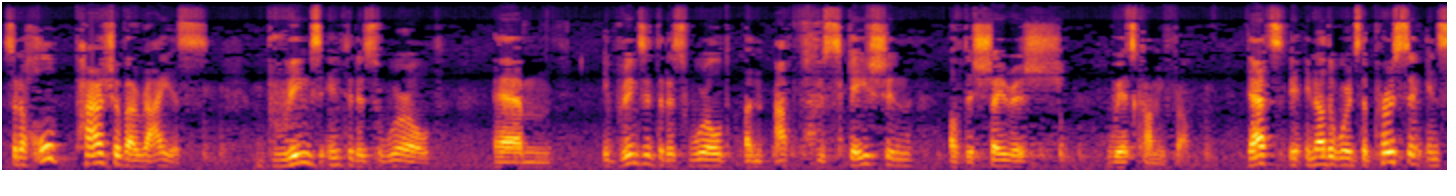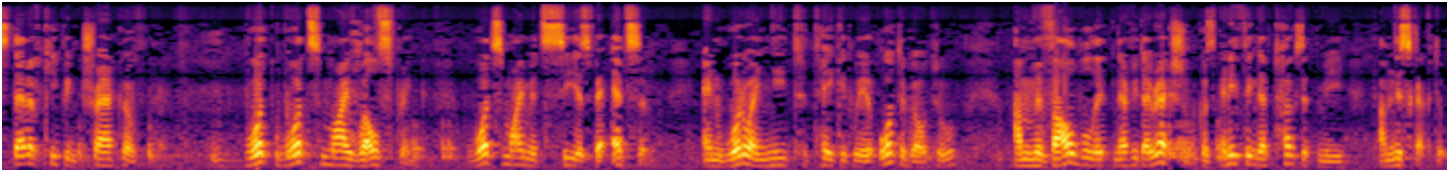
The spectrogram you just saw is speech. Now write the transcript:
So the whole parsha of Arias brings into this world, um, it brings into this world an obfuscation of the shirish where it's coming from. That's, in other words, the person, instead of keeping track of what, what's my wellspring, what's my mitzias be'etzim, and what do I need to take it where it ought to go to, I'm mevalbul it in every direction, because anything that tugs at me, I'm niskak to.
